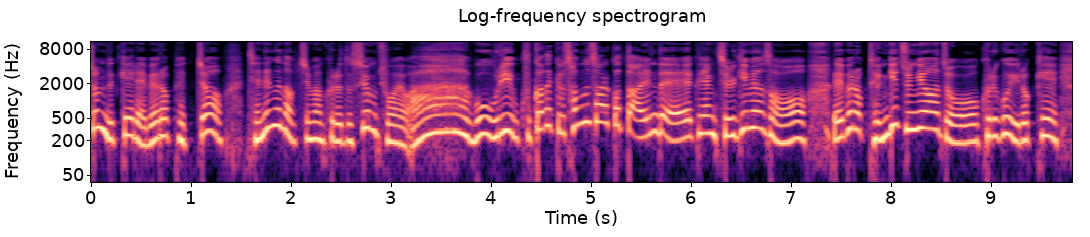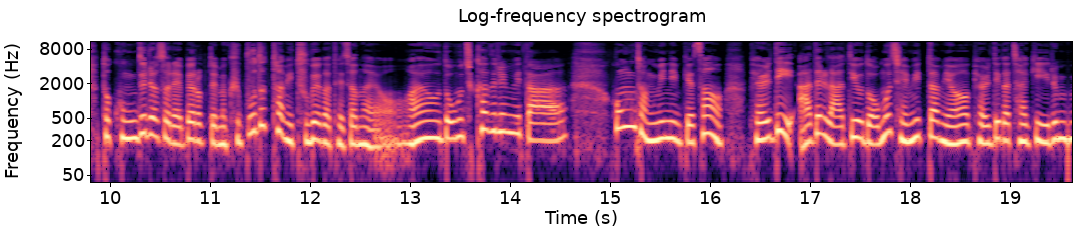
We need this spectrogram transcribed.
좀 늦게 level up 했죠. 재능은 없지만 그래도 수영 좋아요. 아, 뭐 우리 국가대표 선수할 것도 아닌데 그냥 즐기면서 level up 된 게 중요하죠. 그리고 이렇게 더 공들여서 level up 되면 그 뿌듯함이 두 배가 되잖아요. 아유, 너무 축하드립니다. 홍정미님께서 별디 아들 라디오 너무 재밌다며 별디가 자기 이름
